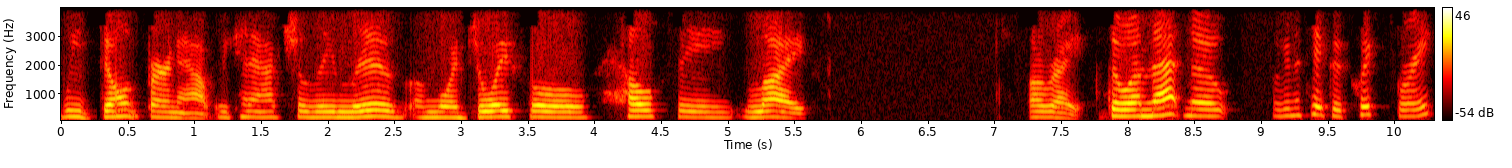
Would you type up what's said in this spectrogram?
we don't burn out. We can actually live a more joyful, healthy life. All right. So on that note, we're going to take a quick break.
